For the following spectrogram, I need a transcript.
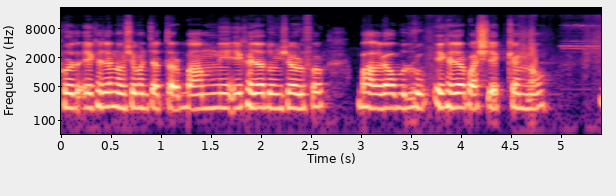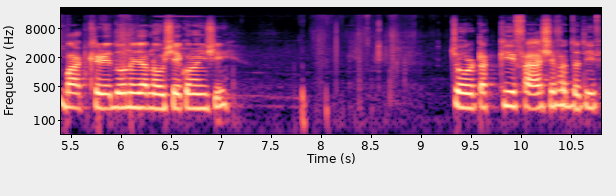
खुर्द एक हजार नऊशे पंच्याहत्तर बामणे एक हजार दोनशे अडुसष्ट भालगाव बुद्रुक एक हजार पाचशे एक्क्याण्णव भाटखेडे दोन हजार नऊशे एकोणऐंशी. चोरटक्की सहाशे सदतीस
